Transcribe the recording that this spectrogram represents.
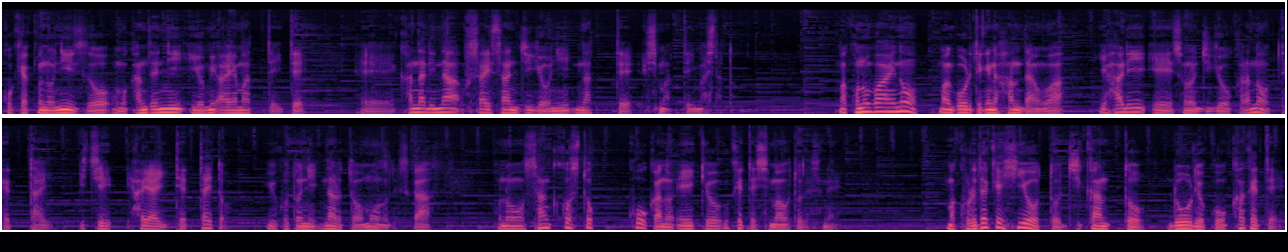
顧客のニーズをもう完全に読み誤っていて、えー、かなりな不採算事業になってしまっていましたと。まあ、この場合の、ま、合理的な判断はやはり、え、その事業からの撤退いち早い撤退ということになると思うのですがこのサンクコスト効果の影響を受けてしまうとですね、まあ、これだけ費用と時間と労力をかけて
